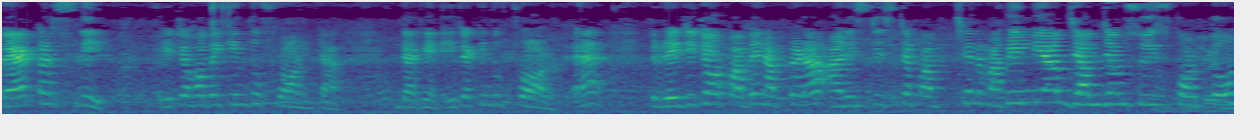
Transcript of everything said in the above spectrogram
ব্যাক আর স্লিপ এটা হবে কিন্তু ফ্রন্টটা দেখেন, এটা কিন্তু ফ্রন্ট হ্যাঁ? তো রেডিটাও পাবেন আপনারা আনস্টিচটা পাচ্ছেন। প্রিমিয়াম জামজাম সুইস কটন,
